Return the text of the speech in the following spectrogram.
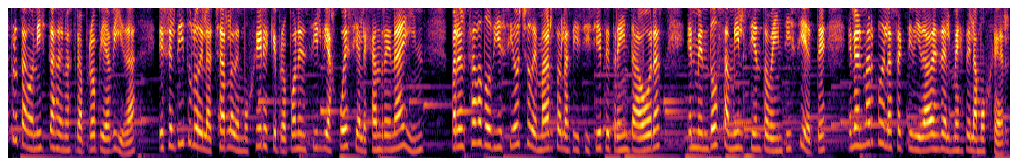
protagonistas de nuestra propia vida es el título de la charla de mujeres que proponen Silvia Juez y Alejandra Naín para el sábado 18 de marzo a las 17.30 horas en Mendoza 1127 en el marco de las actividades del mes de la mujer.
